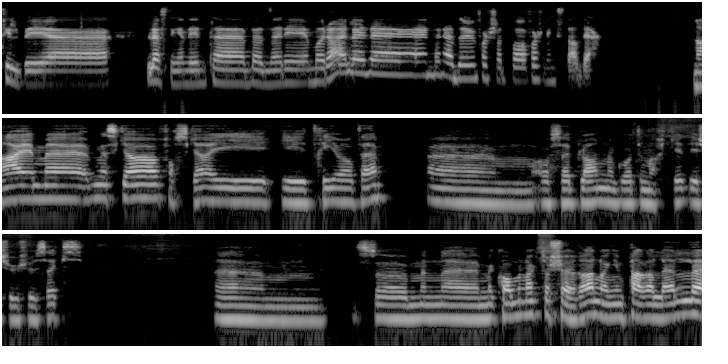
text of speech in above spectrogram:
tilby eh, løsningen din til bønder i morgen, eller, eller er du fortsatt på forskningsstadiet? Nei, vi, vi skal forske i, i, tre år til. Um, og så er planen å gå til marked i 2026. Um, så, men uh, vi kommer nok til å kjøre noen parallelle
